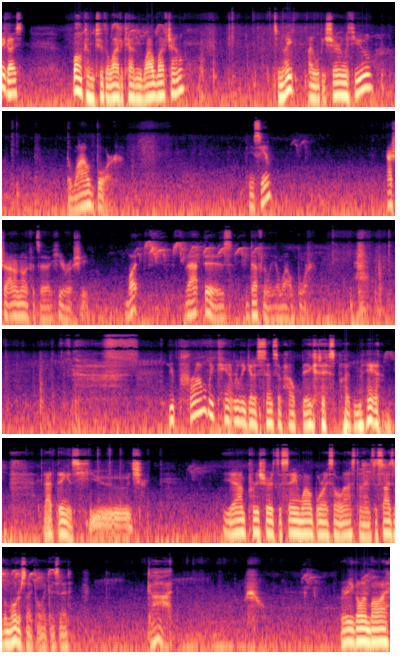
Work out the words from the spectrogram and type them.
Hey guys, welcome to the Live Academy Wildlife channel. Tonight I will be sharing with you the wild boar. Can you see him? Actually, I don't know if it's a he or a she, but that is definitely a wild boar. You probably can't really get a sense of how big it is, but man, that thing is huge. Yeah, I'm pretty sure it's the same wild boar I saw last time. It's the size of a motorcycle, like I said. God. Whew. Where are you going, boy?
